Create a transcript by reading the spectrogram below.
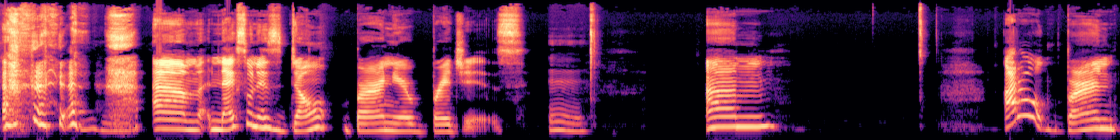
Mm-hmm. um next one is don't burn your bridges. Mm. um i don't burn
